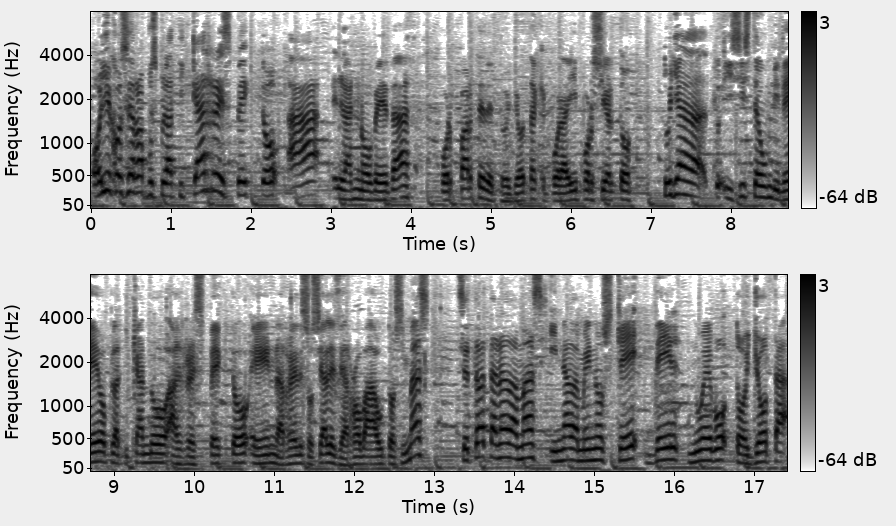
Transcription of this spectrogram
Oye, José Ra, pues platicar respecto a la novedad por parte de Toyota, que por ahí, por cierto, tú ya hiciste un video platicando al respecto en las redes sociales de arroba autos y más. Se trata nada más y nada menos que del nuevo Toyota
